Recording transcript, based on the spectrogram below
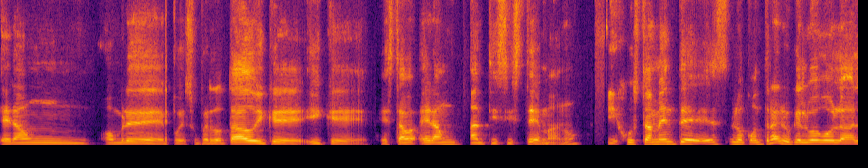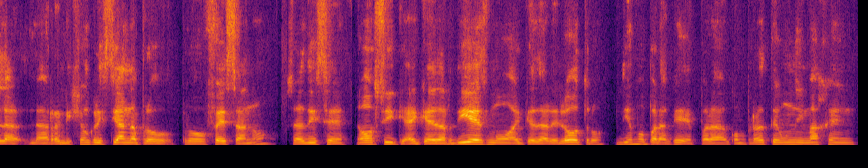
era un hombre pues superdotado y que, y que estaba, era un antisistema, ¿no? Y justamente es lo contrario que luego la, la, religión cristiana pro, profesa, ¿no? O sea, dice, no, sí, que hay que dar diezmo, hay que dar el otro. ¿Diezmo para qué? ¿Para comprarte una imagen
